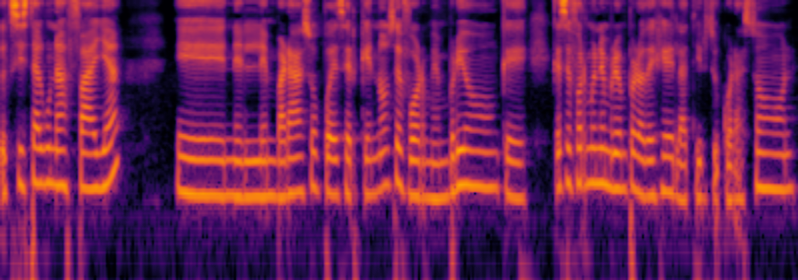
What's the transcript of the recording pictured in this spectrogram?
existe alguna falla eh, en el embarazo, puede ser que no se forme embrión, que, que se forme un embrión pero deje de latir su corazón,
